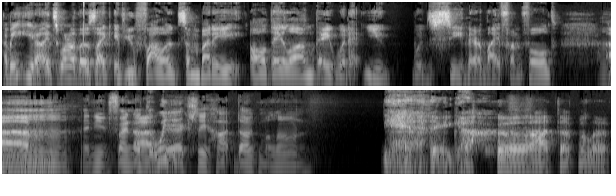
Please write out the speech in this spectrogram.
I mean, you know, it's one of those like if you followed somebody all day long, they would you would see their life unfold. Um, Uh, and you'd find out uh, that we- they're actually Hot Dog Malone. yeah, there you go. Hot dog Malone.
